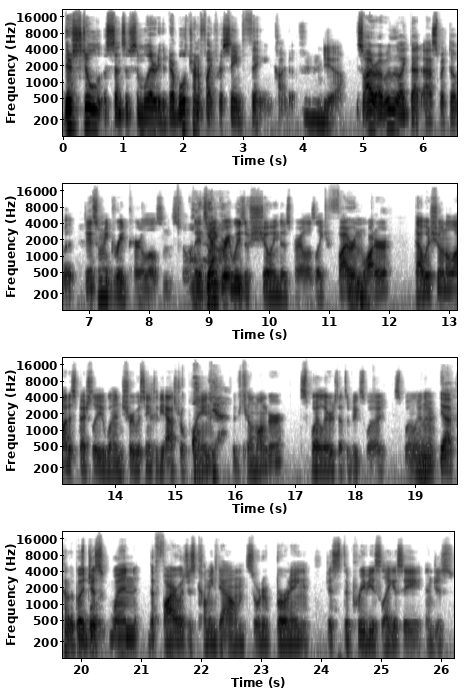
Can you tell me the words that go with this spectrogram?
there's still a sense of similarity that they're both trying to fight for the same thing, kind of. Mhm. Yeah. So I, I really like that aspect of it. There's so many great parallels in this film. Oh, they had so many great ways of showing those parallels, like fire and Mhm. water. That was shown a lot, especially when Shuri was saying to the astral plane Oh, yeah. with Killmonger. Spoilers, that's a big spoiler spoiler there. Mhm. Yeah, kind of a big But spoiler. just when the fire was just coming down, sort of burning just the previous legacy and just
